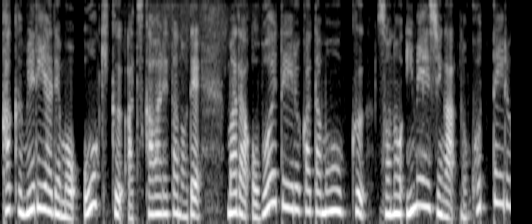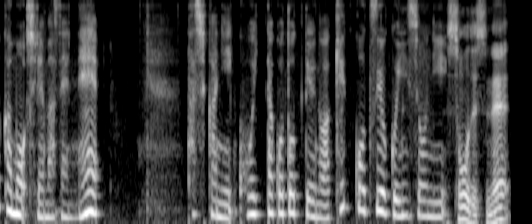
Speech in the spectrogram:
各メディアでも大きく扱われたので、まだ覚えている方も多く、そのイメージが残っているかもしれませんね。確かにこういったことっていうのは結構強く印象にそうですね。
